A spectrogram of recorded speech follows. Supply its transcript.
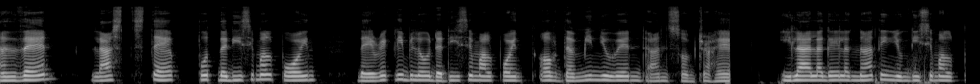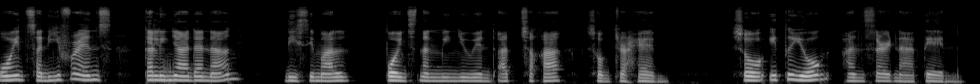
And then, last step, put the decimal point directly below the decimal point of the minuend and subtrahend. Ilalagay lang natin yung decimal point sa difference kalinyada ng decimal points ng minuend at saka subtrahend. So, ito yung answer natin.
